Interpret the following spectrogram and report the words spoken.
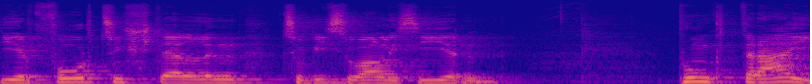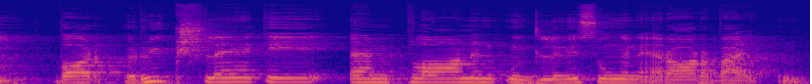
dir vorzustellen, zu visualisieren. Punkt 3 war Rückschläge ähm, planen und Lösungen erarbeiten.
